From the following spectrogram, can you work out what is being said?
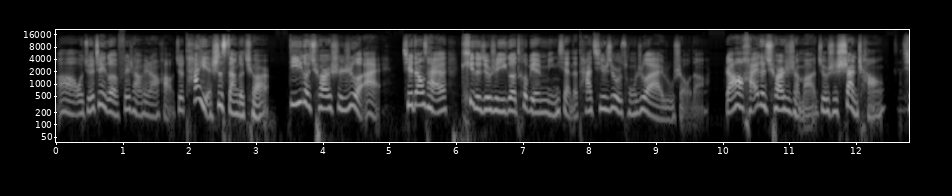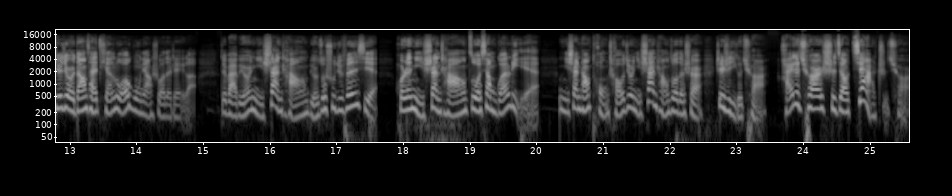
啊，我觉得这个非常非常好。就它也是三个圈儿，第一个圈儿是热爱。其实刚才 Kid 就是一个特别明显的，他其实就是从热爱入手的。然后还有一个圈儿是什么？就是擅长，其实就是刚才田螺姑娘说的这个。对吧？比如你擅长，比如做数据分析，或者你擅长做项目管理，你擅长统筹，就是你擅长做的事儿，这是一个圈儿。还有一个圈儿是叫价值圈儿，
